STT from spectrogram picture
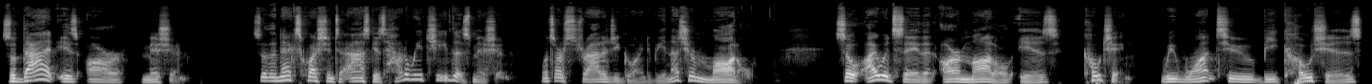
So that is our mission. So the next question to ask is how do we achieve this mission? What's our strategy going to be? And that's your model. So I would say that our model is coaching. We want to be coaches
